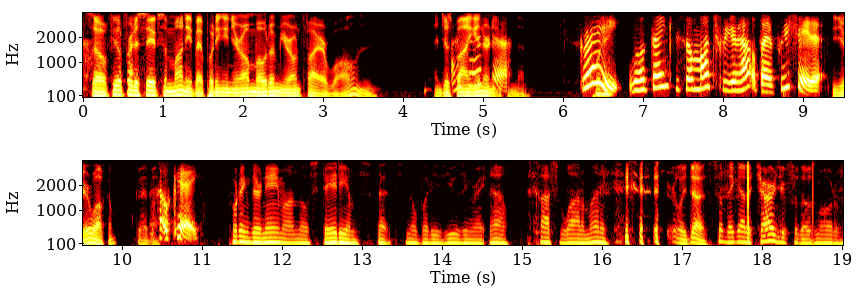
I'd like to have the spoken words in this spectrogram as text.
So feel free to save some money by putting in your own modem, your own firewall, and and just buying internet from them. Great. Well, thank you so much for your help. I appreciate it. You're welcome. Go ahead. Bob. Okay. Putting their name on those stadiums that nobody's using right now costs a lot of money. it really does. So they got to charge you for those modems.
